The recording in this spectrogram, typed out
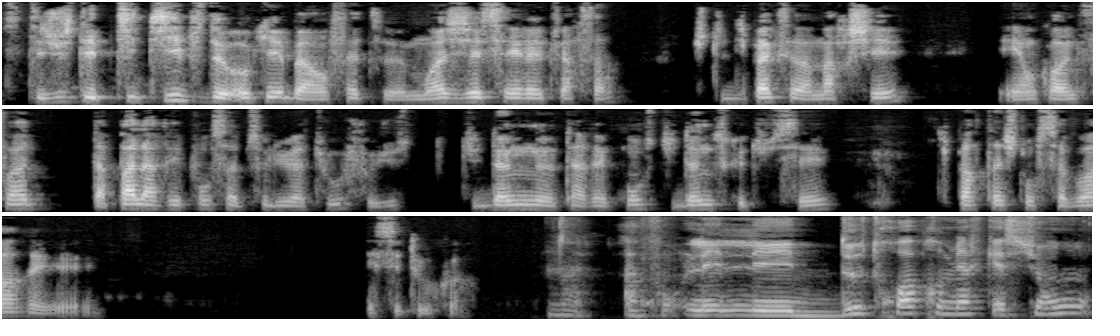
c'était juste des petits tips de, ok, bah en fait, euh, moi, j'essaierai de faire ça. Je te dis pas que ça va marcher. Et encore une fois, t'as pas la réponse absolue à tout. Faut juste, tu donnes ta réponse, tu donnes ce que tu sais, tu partages ton savoir et, et c'est tout, quoi. Les, deux, trois premières questions,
